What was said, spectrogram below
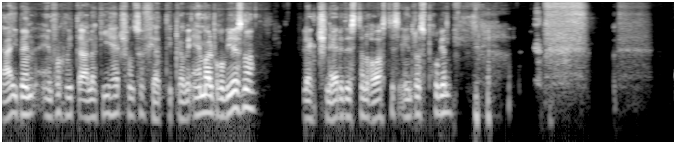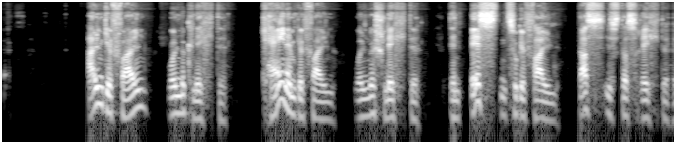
Na, ich bin einfach mit der Allergie heute schon so fertig, glaube ich. Einmal probiere es noch. Vielleicht schneide das dann raus, das endlos probieren. Allen gefallen wollen nur Knechte. Keinem gefallen wollen nur Schlechte. Den Besten zu gefallen, das ist das Rechte.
